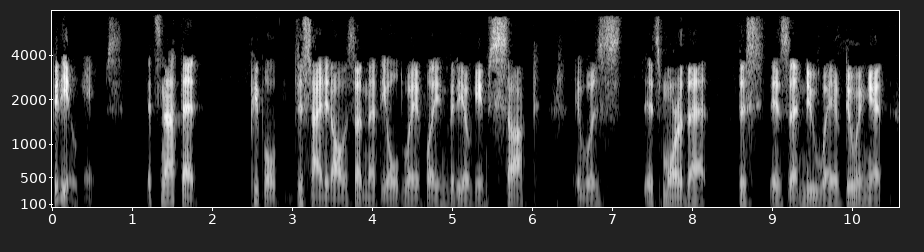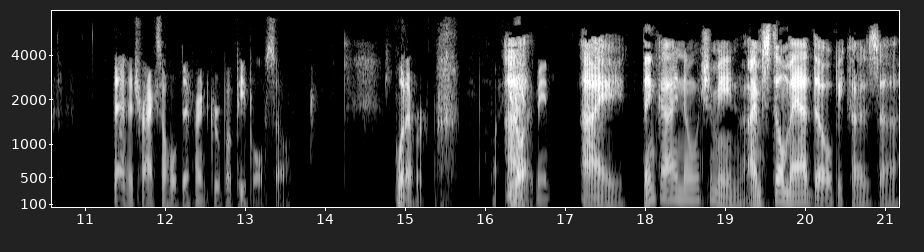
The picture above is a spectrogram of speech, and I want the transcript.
video games. It's not that people decided all of a sudden that the old way of playing video games sucked. It was it's more that this is a new way of doing it that attracts a whole different group of people. So, whatever. You know I- what I mean? I think I know what you mean. I'm still mad though because uh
